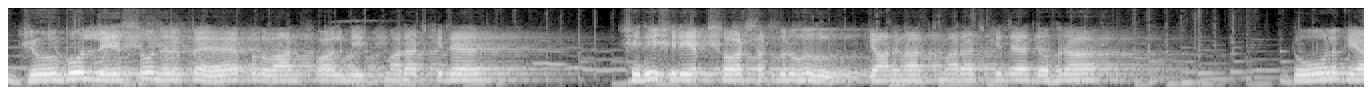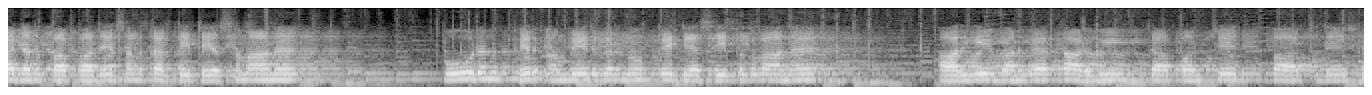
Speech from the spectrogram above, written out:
ਜੋ ਬੋਲੇ ਸੋ ਨਿਰਭੈ ਭਗਵਾਨ ਵਾਲਮੀਕ ਮਹਾਰਾਜ ਕੀ ਜੈ। ਸ਼੍ਰੀ ਸ਼੍ਰੀ 108 ਸਤਿਗੁਰੂ ਗਿਆਨਨਾਥ ਮਹਾਰਾਜ ਕੀ ਜੈ ਦੋਹਰਾ। ਡੋਲ ਗਿਆ ਜਦ ਪਾਪਾ ਦੇ ਸੰਗ ਧਰਤੀ ਤੇ ਅਸਮਾਨ। ਪੂਰਨ ਫਿਰ ਅੰਬੇਦਕਰ ਨੂੰ ਭੇਜਿਆ ਸੀ ਭਗਵਾਨ। ਆਰੀਏ ਬਣ ਗਏ ਧਾੜਵੀ, ਜਾ ਪਹੁੰਚੇ ਭਾਰਤ ਦੇਸ਼।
